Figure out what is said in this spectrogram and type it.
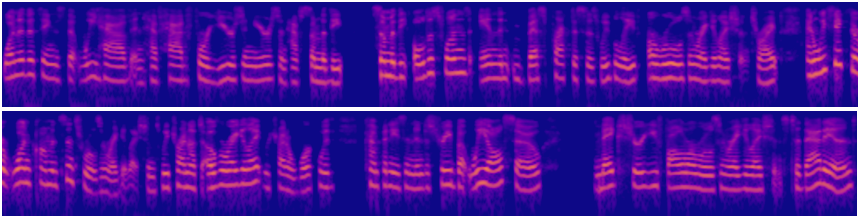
one of the things that we have and have had for years and years and have some of the some of the oldest ones and the best practices we believe are rules and regulations, right? And we think they're one common sense rules and regulations. We try not to overregulate, we try to work with companies and industry, but we also make sure you follow our rules and regulations. To that end,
